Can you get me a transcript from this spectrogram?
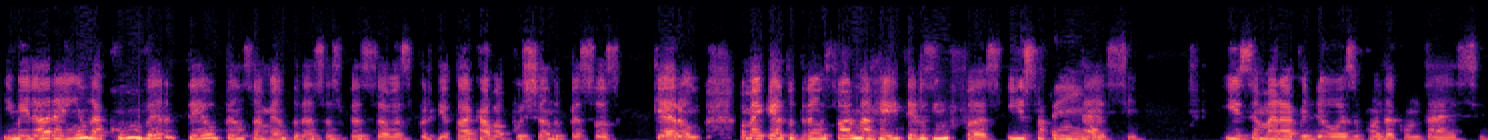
e melhor ainda, converter o pensamento dessas pessoas, porque tu acaba puxando pessoas que eram, como é que é, tu transforma haters em fãs, e isso Sim. acontece. Isso é maravilhoso quando acontece.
